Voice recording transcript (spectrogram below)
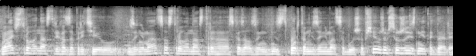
Врач строго-настрого запретил заниматься, строго-настрого сказал, «За- спортом не заниматься будешь вообще уже всю жизнь и так далее.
